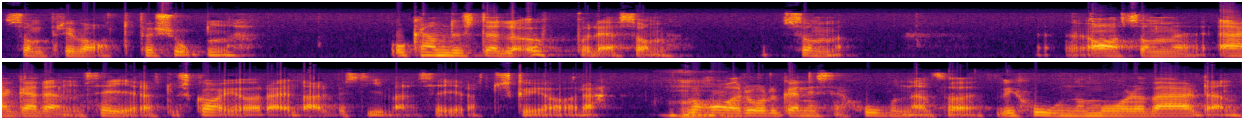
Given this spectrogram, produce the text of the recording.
som privatperson? Och kan du ställa upp på det som, som, ja, som ägaren säger att du ska göra eller arbetsgivaren säger att du ska göra? Vad har organisationen för vision och mål och värden?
